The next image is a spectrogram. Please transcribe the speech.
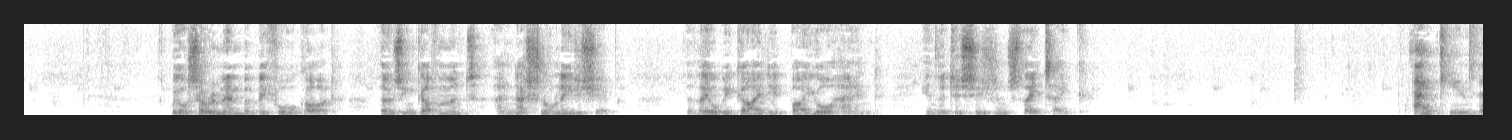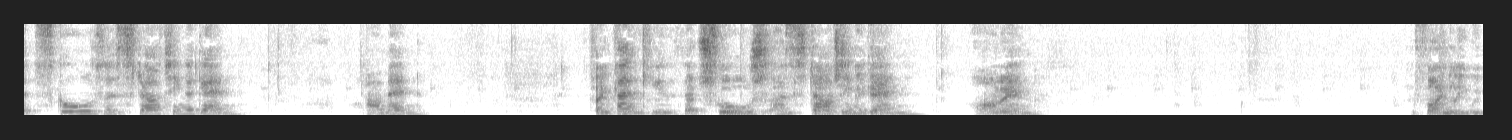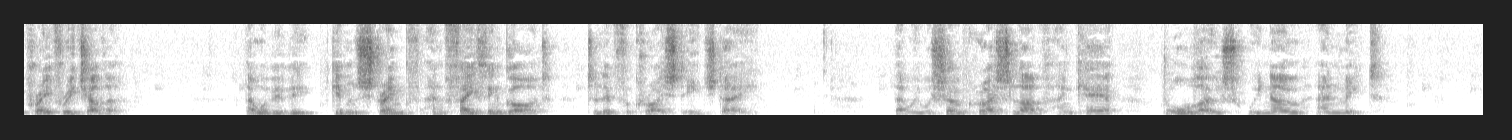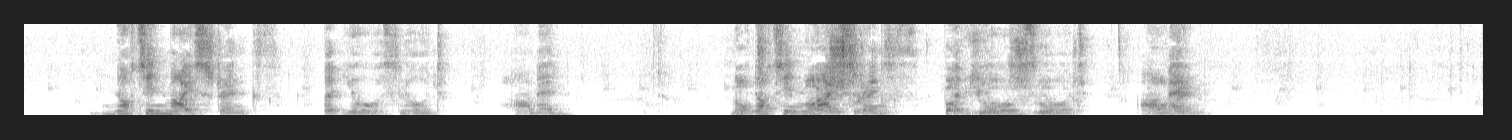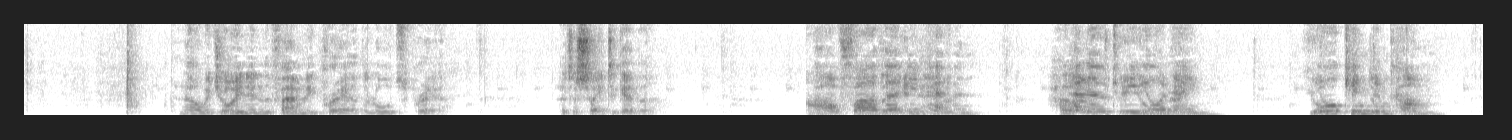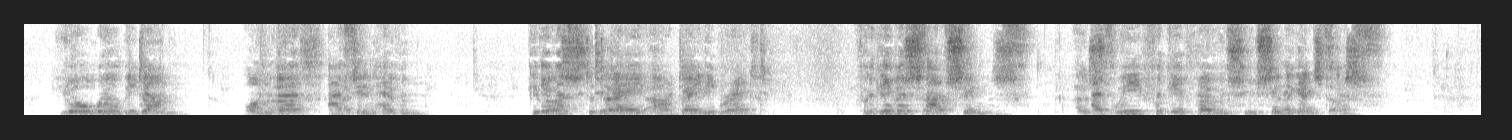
We also remember before God those in government and national leadership that they will be guided by your hand in the decisions they take. Thank you that schools are starting again. Amen. Thank you, Thank you that schools are starting again. Amen. And finally, we pray for each other that we be given strength and faith in God to live for Christ each day. That we will show Christ's love and care to all those we know and meet. Not in my strength, but yours, Lord. Amen. Not, Not in, in my, my strength, strength, but, but yours. Lord. Amen. Now we join in the family prayer, the Lord's Prayer. Let us say together, Our Father in heaven, hallowed be your name. Your kingdom come, your will be done, on earth as in heaven. Give us today our daily bread. Forgive us our sins, as we forgive those who sin against us.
